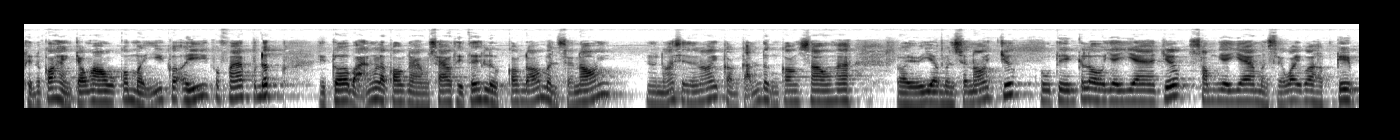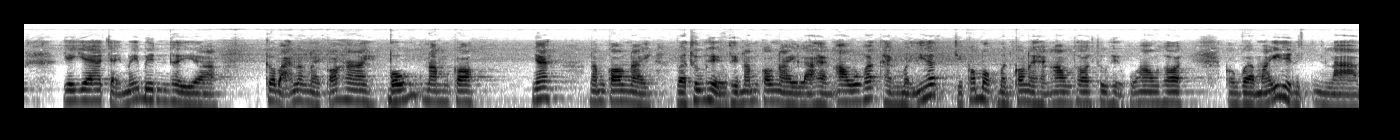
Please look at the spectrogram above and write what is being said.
thì nó có hàng châu âu có mỹ có ý có pháp có đức. Thì cơ bản là con nào sao thì tới lượt con đó mình sẽ nói nói sẽ nói cận cảnh từng con sau ha. Rồi bây giờ mình sẽ nói trước ưu tiên cái lô dây da trước xong dây da mình sẽ quay qua hợp kim. Dây da chạy máy pin thì à, cơ bản lần này có 2 4 5 con nhé năm con này và thương hiệu thì năm con này là hàng Âu hết hàng Mỹ hết. Chỉ có một mình con này hàng Âu thôi thương hiệu của Âu thôi. Còn về máy thì là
